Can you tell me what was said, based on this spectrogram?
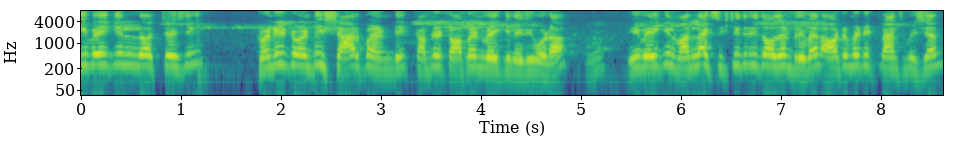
ఈ వెహికల్ వచ్చేసి ట్వంటీ ట్వంటీ షార్ప్ అండి కంప్లీట్ టాప్ అండ్ వెహికల్ ఇది కూడా. ఈ vehicle one lakh sixty three thousand driven automatic transmission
